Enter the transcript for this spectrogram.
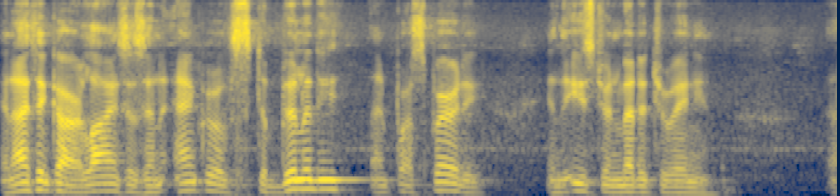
And I think our alliance is an anchor of stability and prosperity in the Eastern Mediterranean. Uh,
